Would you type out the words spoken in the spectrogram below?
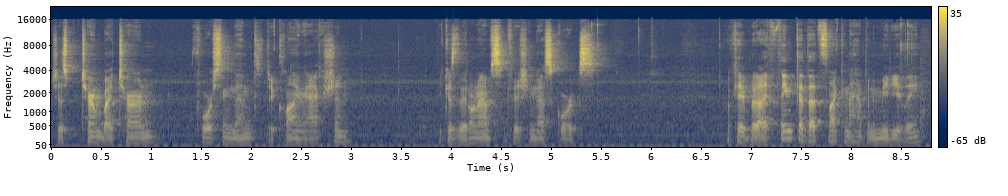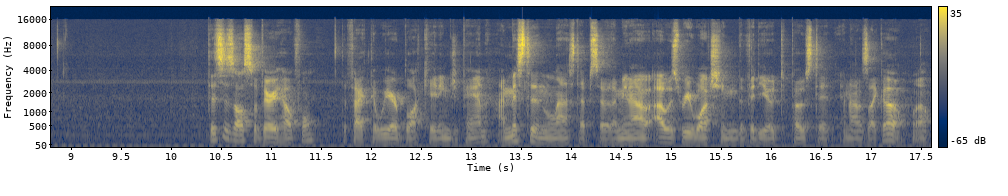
just turn by turn, forcing them to decline action because they don't have sufficient escorts. Okay, but I think that that's not going to happen immediately. This is also very helpful, the fact that we are blockading Japan. I missed it in the last episode. I mean, I, I was rewatching the video to post it, and I was like, oh, well,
